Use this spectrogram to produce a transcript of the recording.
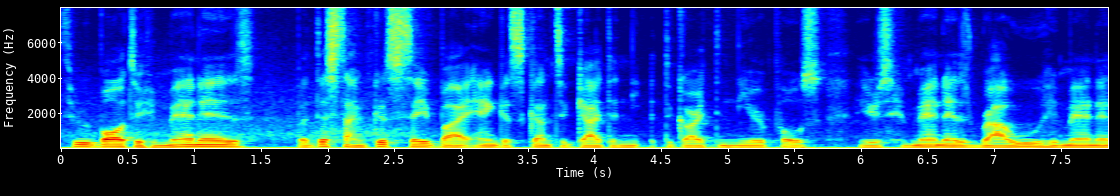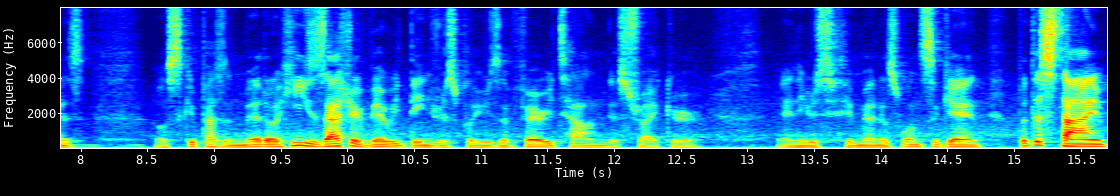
Through ball to Jimenez, but this time good save by Angus Gunn to guide the to guard the near post. Here's Jimenez, Raul Jimenez. Oh, skip past the middle. He's actually a very dangerous player. He's a very talented striker. And here's Jimenez once again. But this time,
